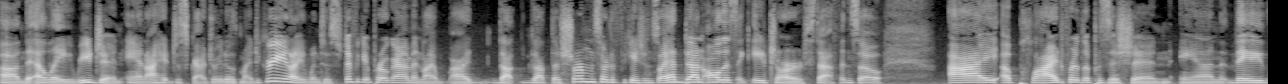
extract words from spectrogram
uh, the LA region, and I had just graduated with my degree, and I went to a certificate program, and I I got, got the SHRM certification, so I had done all this like HR stuff, and so. I applied for the position and they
